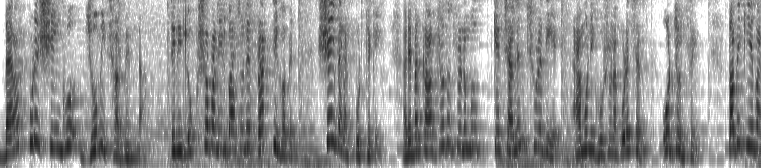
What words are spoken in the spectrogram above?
ব্যারাকপুরের সিংহ জমি ছাড়বেন না। তিনি লোকসভা নির্বাচনে প্রার্থী হবেন সেই ব্যারাকপুর থেকেই। আর এবার কার্যত তৃণমূলকে চ্যালেঞ্জ ছুড়ে দিয়ে এমনই ঘোষণা করেছেন অর্জুন সিং। তবে কি এবার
